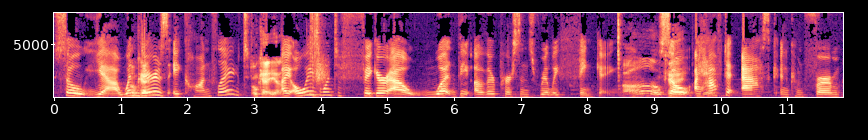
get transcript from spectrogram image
So, yeah, when Okay. there's a conflict, Okay, yeah. I always want to figure out what the other person's really thinking. oh, okay. So, I Yeah. have to ask and confirm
